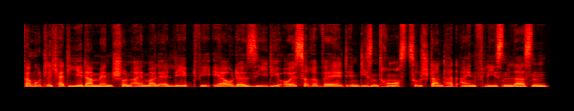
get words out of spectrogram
Vermutlich hat jeder Mensch schon einmal erlebt, wie er oder sie die äußere Welt in diesen Trancezustand hat einfließen lassen.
